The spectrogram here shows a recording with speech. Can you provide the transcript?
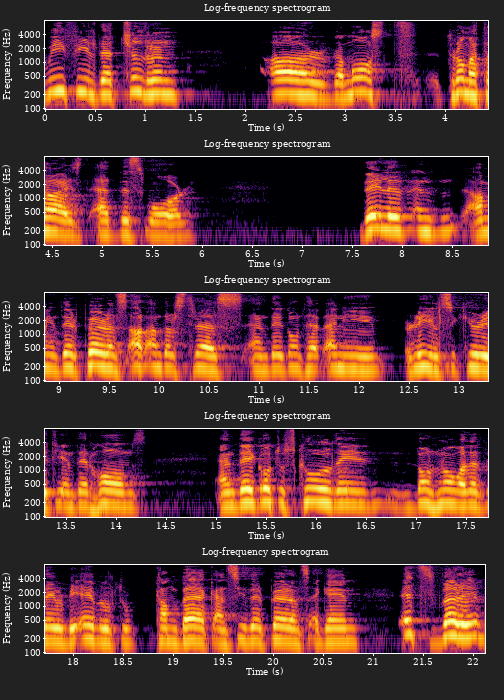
we feel that children are the most traumatized at this war they live in, I mean, their parents are under stress and they don't have any real security in their homes. And they go to school, they don't know whether they will be able to come back and see their parents again. It's very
